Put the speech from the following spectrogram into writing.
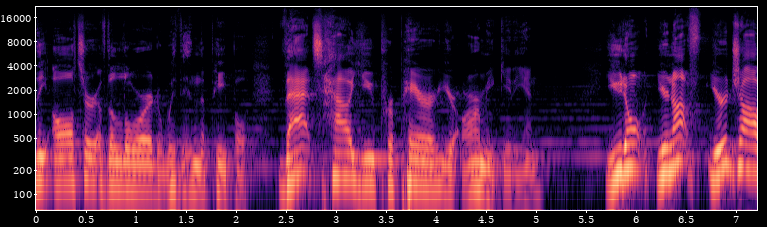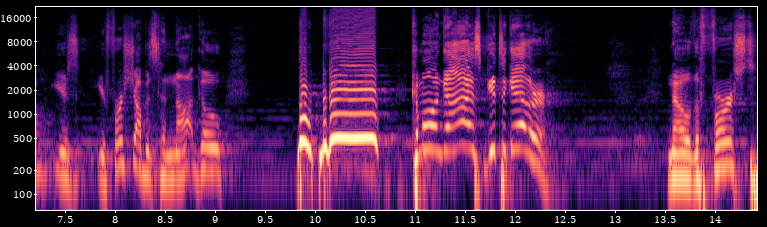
the altar of the Lord within the people. That's how you prepare your army, Gideon. You don't, you're not, your job, your, your first job is to not go, come on, guys, get together. No, the first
